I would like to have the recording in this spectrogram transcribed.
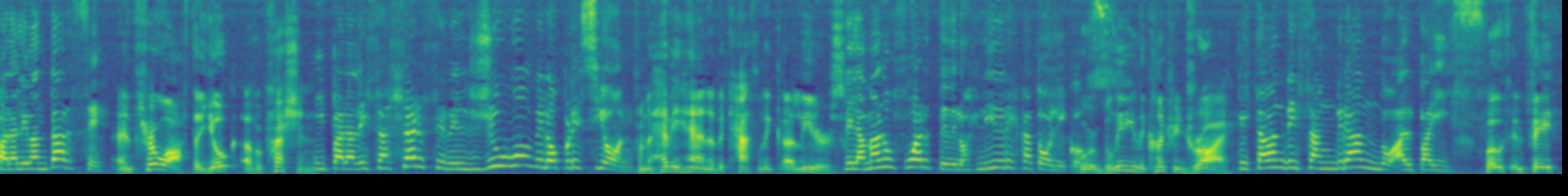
para levantarse and throw off the yoke of oppression y para deshacerse del yugo de la opresión, from the heavy hand of the Catholic uh, leaders de la mano fuerte de los líderes who were católicos bleeding the country dry, que estaban desangrando al país, both in faith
